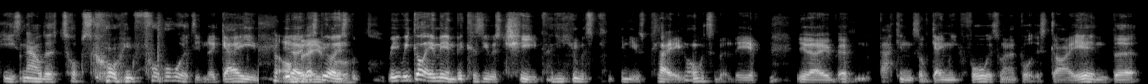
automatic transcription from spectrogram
He's now the top scoring forward in the game. You know, let's be honest. We, we got him in because he was cheap and he was and he was playing ultimately. You know, back in sort of game week four is when I brought this guy in, but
